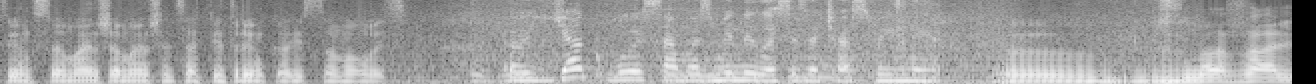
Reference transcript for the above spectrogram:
тим все менше менше ця підтримка і становиться. Е, Як ви саме змінилися за час війни? Е, На жаль,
